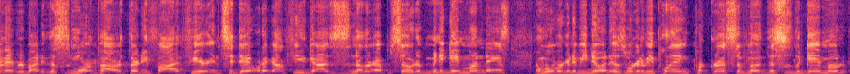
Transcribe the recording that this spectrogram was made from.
on everybody? This is Morton Power 35 here and today what I got for you guys is another episode of Minigame Mondays and what we're going to be doing is we're going to be playing progressive mode. This is the game mode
